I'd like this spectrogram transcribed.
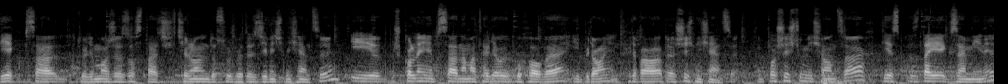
wiek psa, który może zostać wcielony do służby to jest 9 miesięcy i szkolenie psa na materiały wybuchowe i broń trwa 6 miesięcy. Po 6 miesiącach pies zdaje egzaminy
